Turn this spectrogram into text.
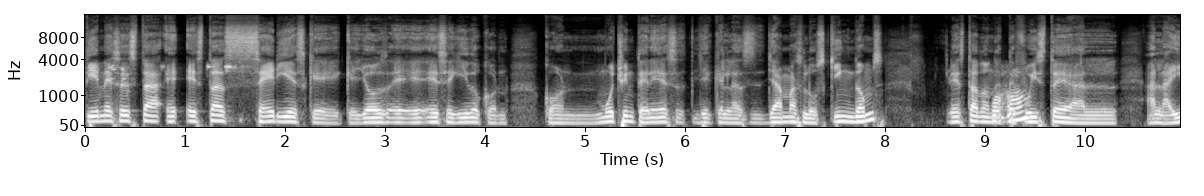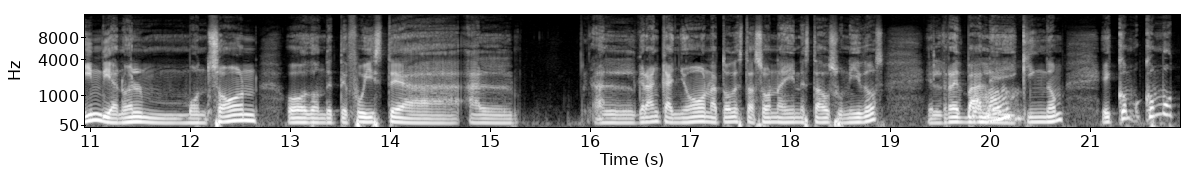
tiene esta, e, estas series que, yo he, seguido con, con mucho interés, que las llamas los Kingdoms. Esta donde te fuiste al, a la India, ¿no? El Monzón, o donde te fuiste al, al Gran Cañón, a toda esta zona ahí en Estados Unidos, el Red Valley Kingdom. Eh, ¿cómo, ¿Cómo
